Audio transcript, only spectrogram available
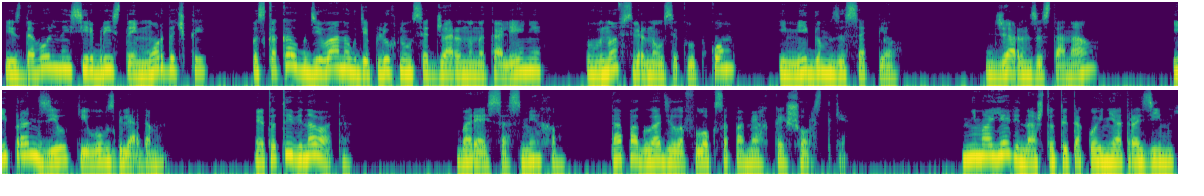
и с довольной серебристой мордочкой — поскакал к дивану, где плюхнулся Джарену на колени, вновь свернулся клубком и мигом засопел. Джарен застонал и пронзил Киву взглядом. «Это ты виновата». Борясь со смехом, та погладила Флокса по мягкой шорстке. «Не моя вина, что ты такой неотразимый».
